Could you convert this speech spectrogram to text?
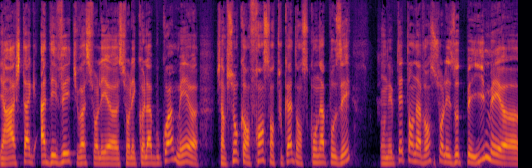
y a un hashtag ADV, tu vois, sur les, sur les collabs ou quoi, mais j'ai l'impression qu'en France, en tout cas, dans ce qu'on a posé, on est peut-être en avance sur les autres pays, mais euh,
